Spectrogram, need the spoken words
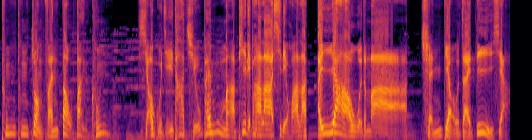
通通撞翻到半空。小古、吉他、球拍、木马，噼里啪啦，稀里哗啦，哎呀，我的妈！全掉在地下。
